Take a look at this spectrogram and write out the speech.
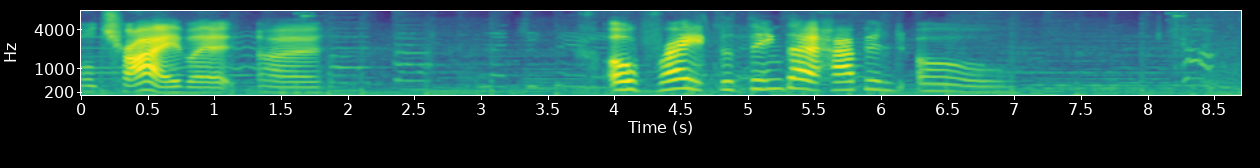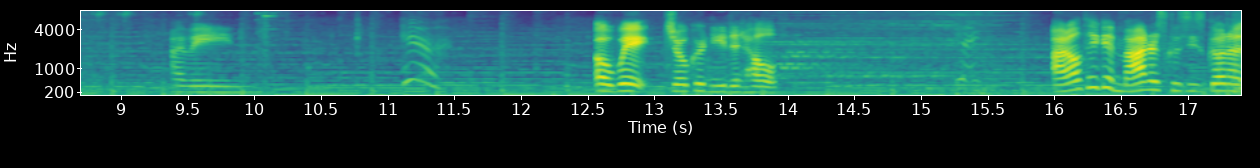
We'll try, but, uh... Oh, right, the thing that happened... Oh... I mean... Oh wait, Joker needed help. I don't think it matters because he's gonna...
